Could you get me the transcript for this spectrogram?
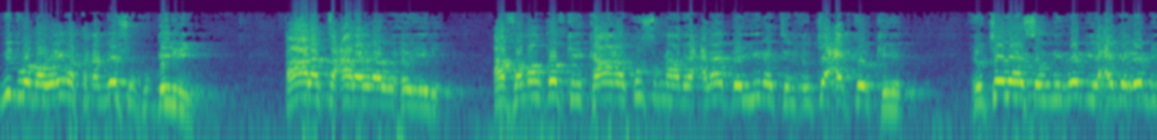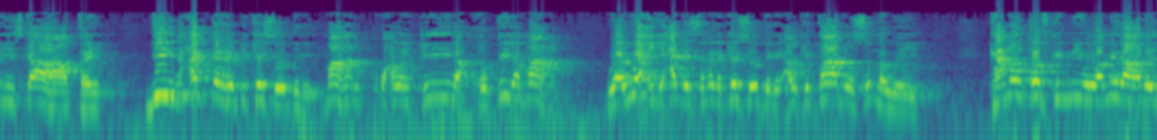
مدوى ما وعيمة تقنيشو كغيري قال تعالى إلى الوحييري أفمن قفكي كان كسرنا ذي حلاة بينة حجاحت كركيت حجاد أسو من ربي حاجة ربي إسكا أهاتي دين حق ربي كسو دقي. ماهن وحوين قيلة حقية ماهن ووحي حاجة سمدة كسو دقي. الكتاب والسنة وهي kaman qofkii miyuu lamid ahday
